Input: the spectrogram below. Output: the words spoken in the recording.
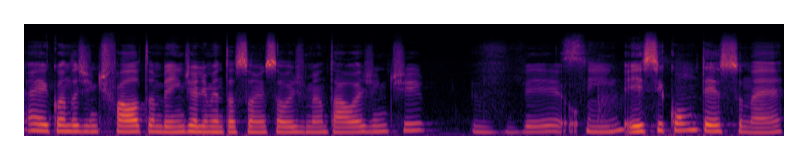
É, e quando a gente fala também de alimentação e saúde mental, a gente vê Sim. esse contexto, né,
